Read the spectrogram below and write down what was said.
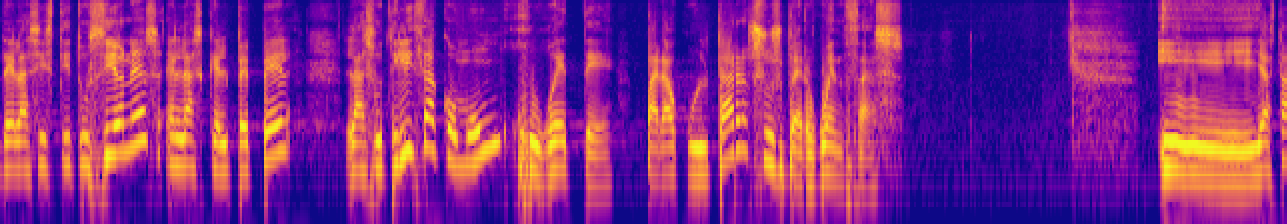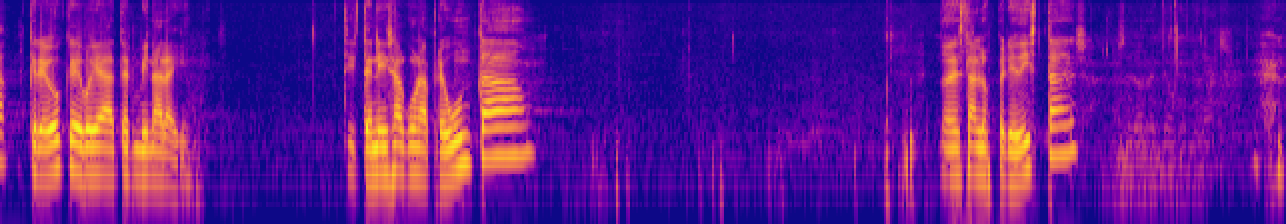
de las instituciones en las que el PP las utiliza como un juguete para ocultar sus vergüenzas. Y ya está, creo que voy a terminar ahí. Si tenéis alguna pregunta... ¿Dónde están los periodistas?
